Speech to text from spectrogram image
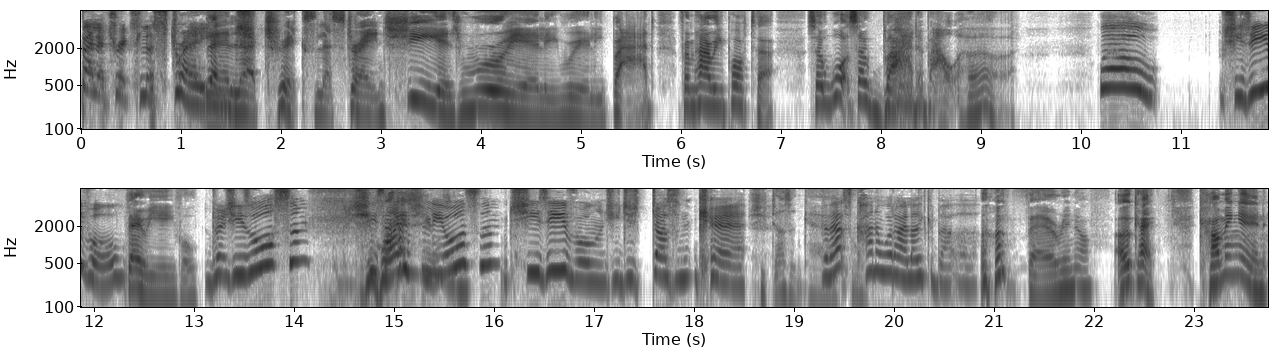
Bellatrix Lestrange. Bellatrix Lestrange. She is really, really bad from Harry Potter. So, what's so bad about her? Well, she's evil, Very evil. but she's awesome. She's Why is she actually awesome. She's evil and she just doesn't care. She doesn't care. But that's kind of what I like about her. Fair enough. Okay, coming in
